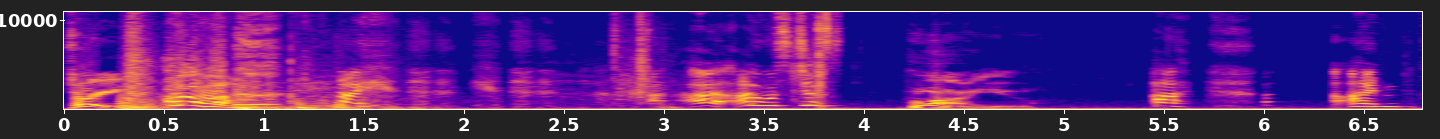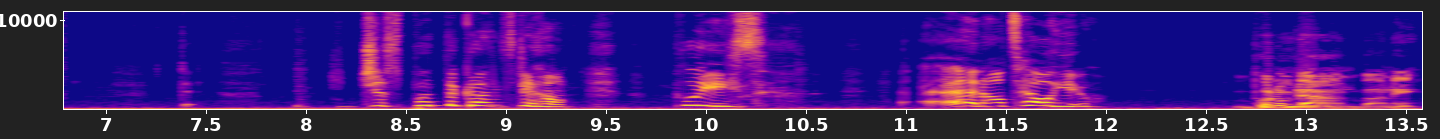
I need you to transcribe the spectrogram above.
three! I, I. I was just. Who are you? I. I'm. Just put the guns down, please. And I'll tell you. Put him down, Bunny.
